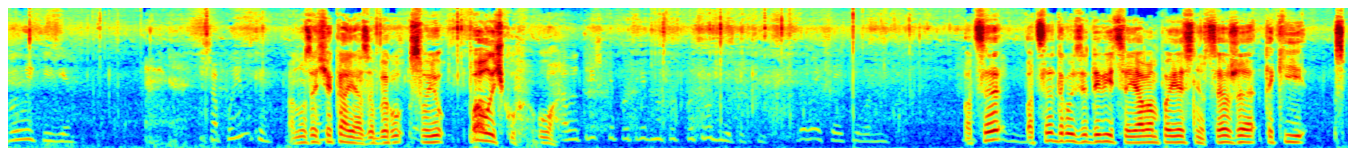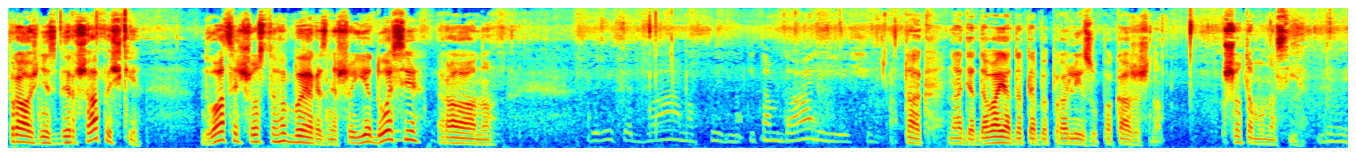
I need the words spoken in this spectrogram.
великі є. Шапинки, А ну зачекай, я заберу свою паличку. О, але трішки потрібно тут потрудитися. Дивися, які вони. Оце, оце, друзі, дивіться, я вам поясню. Це вже такий справжній збір шапочки 26 березня, що є досі рано. Дивися, два масивно. І там далі є ще. Так, Надя, давай я до тебе пролізу, покажеш нам, що там у нас є. Диви.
